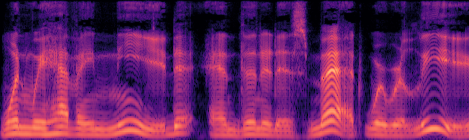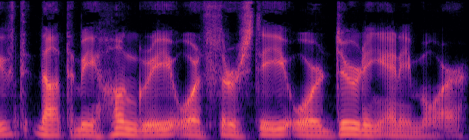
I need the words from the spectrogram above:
When we have a need and then it is met, we're relieved not to be hungry or thirsty or dirty anymore.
